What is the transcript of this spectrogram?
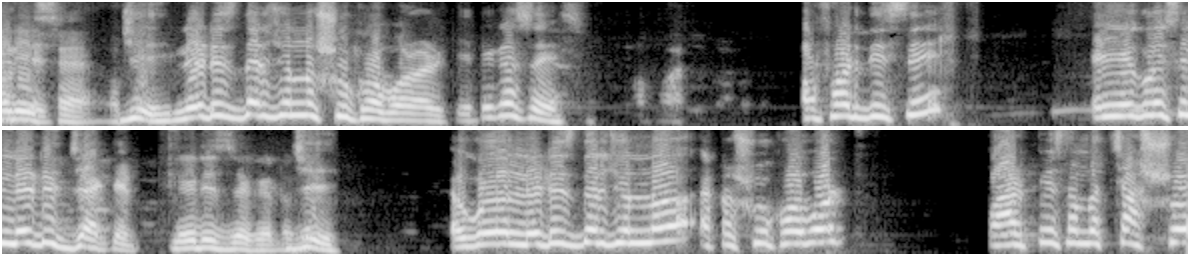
Ladies, হ্যাঁ, জি লেডিসদের জন্য সুখবর আর কি ঠিক আছে? অফার দিছি। এই এগুলো হচ্ছে লেডিস জ্যাকেট লেডিস জ্যাকেট জি। এগুলো লেডিসদের জন্য একটা সুখবর। পার পিস আমরা চারশো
